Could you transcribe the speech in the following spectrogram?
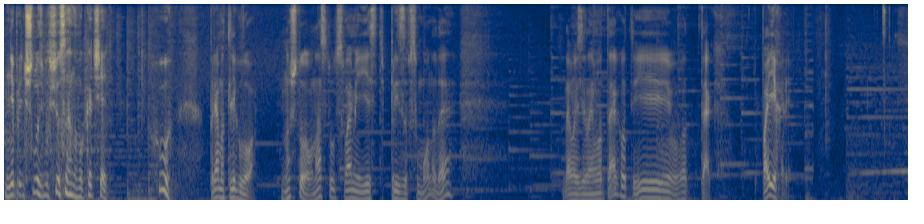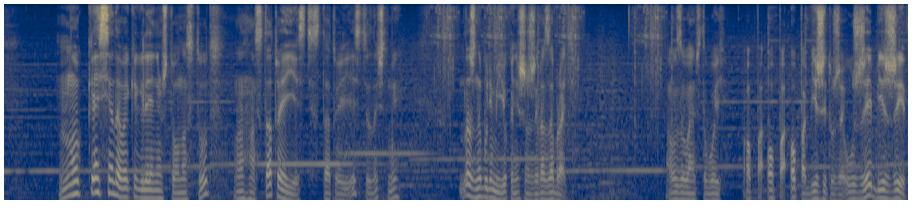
Мне пришлось бы все заново качать. Фу, прям отлегло. Ну что, у нас тут с вами есть призыв Сумона, да? Давай сделаем вот так вот и вот так. Поехали. Ну-ка, давай-ка глянем, что у нас тут. Ага, статуя есть Статуя есть, значит мы Должны будем ее, конечно же, разобрать Вызываем с тобой Опа, опа, опа, бежит уже Уже бежит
